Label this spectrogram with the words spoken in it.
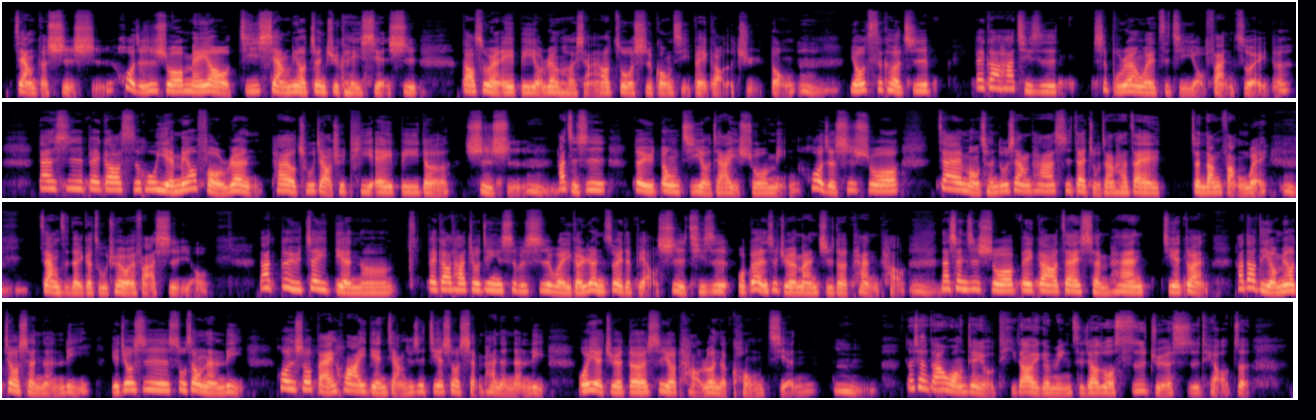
这样的事实，或者是说没有迹象、没有证据可以显示告诉人 A、B 有任何想要做事攻击被告的举动。嗯，由此可知，被告他其实是不认为自己有犯罪的，但是被告似乎也没有否认他有出脚去踢 A、B 的事实。嗯，他只是对于动机有加以说明，或者是说在某程度上，他是在主张他在。正当防卫，嗯，这样子的一个阻却违法事由。那对于这一点呢，被告他究竟是不是为一个认罪的表示？其实我个人是觉得蛮值得探讨。嗯，那甚至说被告在审判阶段，他到底有没有就审能力，也就是诉讼能力，或者说白话一点讲，就是接受审判的能力，我也觉得是有讨论的空间。嗯，那像刚刚王姐有提到一个名词叫做思觉失调症，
